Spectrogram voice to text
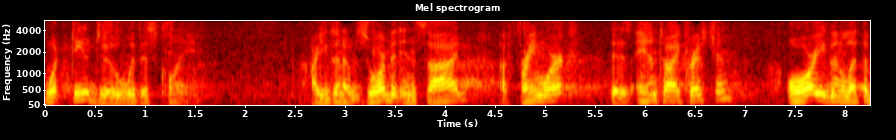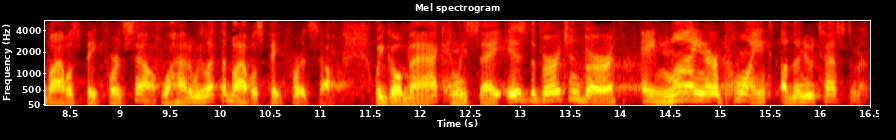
what do you do with this claim? Are you going to absorb it inside a framework that is anti Christian? Or are you going to let the Bible speak for itself? Well, how do we let the Bible speak for itself? We go back and we say, is the virgin birth a minor point of the New Testament?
